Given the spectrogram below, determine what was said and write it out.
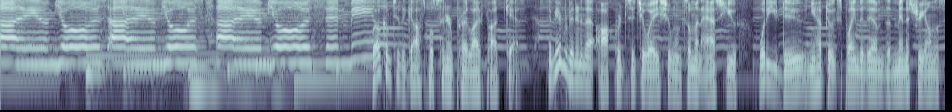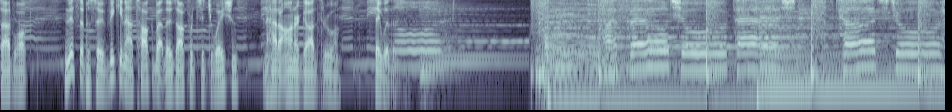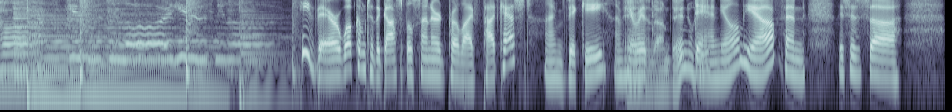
I am yours, I am yours, I am yours. Send me. Welcome to the Gospel Centered Pro Life podcast. Have you ever been in that awkward situation when someone asks you, What do you do? and you have to explain to them the ministry on the sidewalk? In this episode, Vicki and I talk about those awkward situations and how to honor God through them. Stay with us. I felt your passion, touched your heart. Hey there, welcome to the Gospel Centered Pro Life podcast. I'm Vicki. I'm here and with I'm Daniel. here. Daniel. Yep, and this is uh,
